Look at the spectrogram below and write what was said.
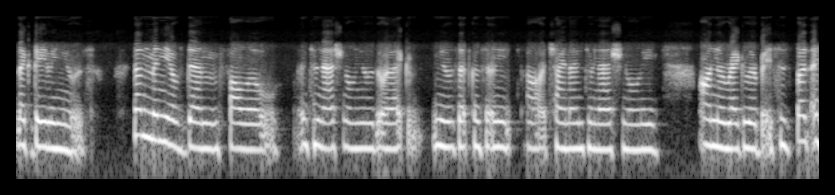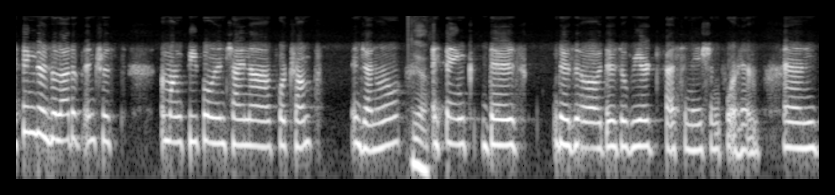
like daily news not many of them follow international news or like news that concern uh, China internationally on a regular basis. But I think there's a lot of interest among people in China for Trump in general. Yeah. I think there's there's a there's a weird fascination for him, and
